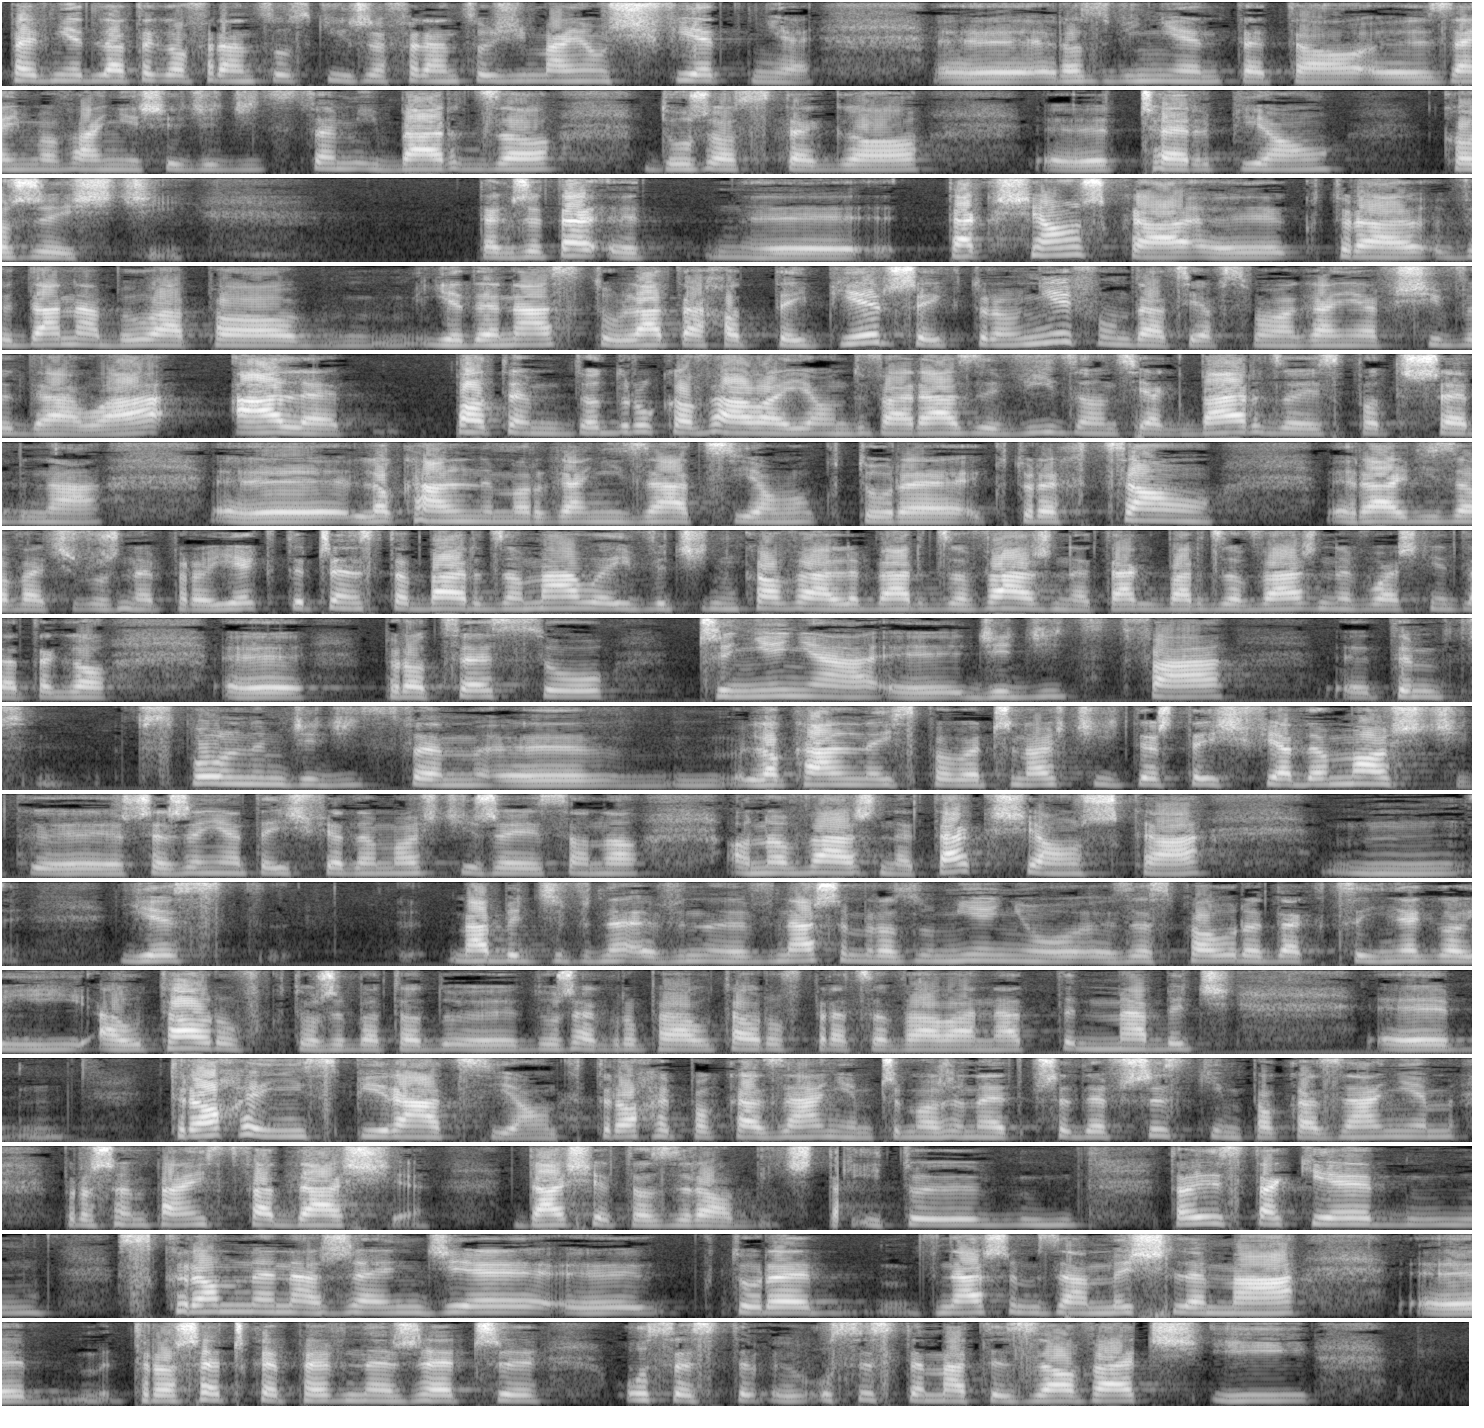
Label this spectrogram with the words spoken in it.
pewnie dlatego francuskich, że Francuzi mają świetnie y, rozwinięte to zajmowanie się dziedzictwem i bardzo dużo z tego czerpią korzyści. Także ta, ta, książka, która wydana była po 11 latach od tej pierwszej, którą nie Fundacja Wspomagania Wsi wydała, ale Potem dodrukowała ją dwa razy, widząc, jak bardzo jest potrzebna y, lokalnym organizacjom, które, które chcą realizować różne projekty, często bardzo małe i wycinkowe, ale bardzo ważne, tak? Bardzo ważne właśnie dla tego y, procesu czynienia y, dziedzictwa tym wspólnym dziedzictwem lokalnej społeczności i też tej świadomości, szerzenia tej świadomości, że jest ono, ono ważne. Ta książka mm, jest ma być w, w, w, naszym rozumieniu zespołu redakcyjnego i autorów, którzy, bo to duża grupa autorów pracowała nad tym, ma być y, trochę inspiracją, trochę pokazaniem, czy może nawet przede wszystkim pokazaniem, proszę Państwa, da się, da się to zrobić. Tak, I to, to jest takie mm, skromne narzędzie, y, które w naszym zamyśle ma y, troszeczkę pewne rzeczy usystematyzować i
